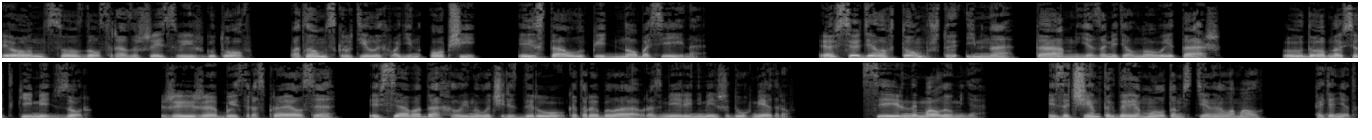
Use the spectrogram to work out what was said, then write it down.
и он создал сразу шесть своих жгутов, потом скрутил их в один общий и стал лупить дно бассейна. А все дело в том, что именно там я заметил новый этаж. Удобно все-таки иметь взор. Жижа быстро справился, и вся вода хлынула через дыру, которая была в размере не меньше двух метров. Сильный малый у меня. И зачем тогда я молотом стены ломал? Хотя нет,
